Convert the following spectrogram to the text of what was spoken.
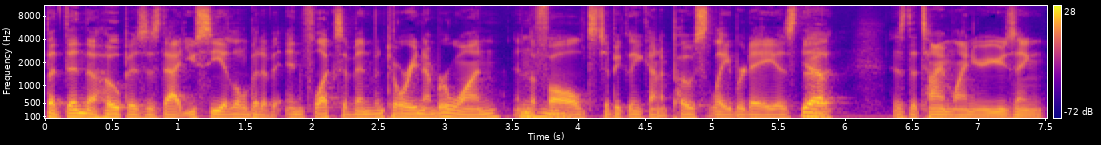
but then the hope is is that you see a little bit of an influx of inventory. Number one in the fall, it's typically kind of post Labor Day is the Mm-hmm. Yeah. is the timeline you're using.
